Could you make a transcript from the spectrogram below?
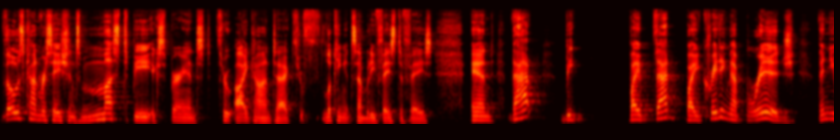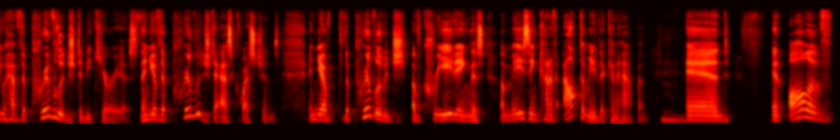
those conversations must be experienced through eye contact, through looking at somebody face to face. And that be by that by creating that bridge, then you have the privilege to be curious. Then you have the privilege to ask questions. And you have the privilege of creating this amazing kind of alchemy that can happen. Mm. And and all of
